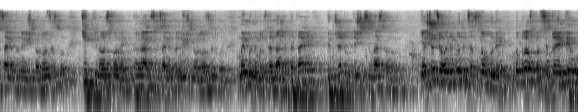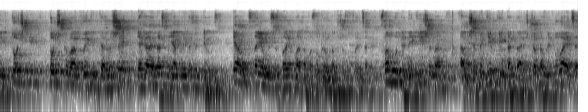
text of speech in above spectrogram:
соціально-економічного розвитку. Тільки на основі програми соціально-економічного розвитку ми будемо розглядати питання бюджету 2017 року. Якщо цього не буде, це знову буде ну просто ситуативні точки, точкова викидка грошей, яка не дасть ніякої ефективності. Я знайомлюся з багатьма там, особливо там, що стосується Славути, Нетішина, там Шепетівки і так далі. Що там відбувається?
